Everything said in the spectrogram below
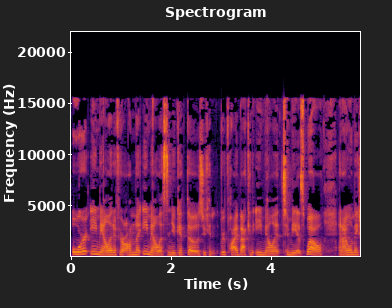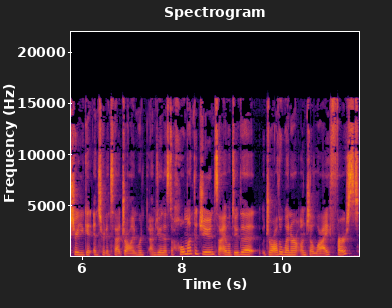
or email it. If you're on the email list and you get those you can reply back and email it to me as well. And i will make sure you get entered into that drawing. We're, i'm doing this the whole month of june so i will do the draw the winner on july 1st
